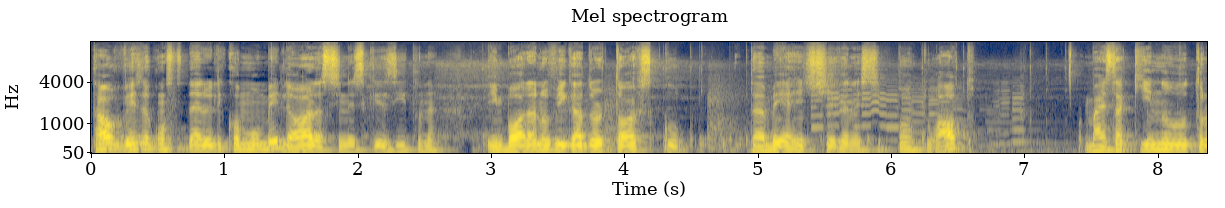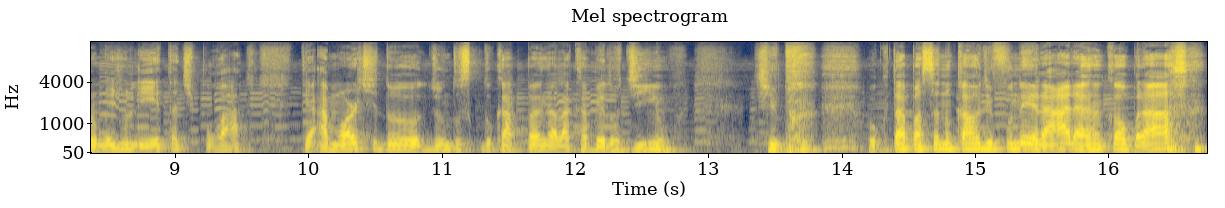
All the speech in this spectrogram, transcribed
talvez eu considero ele como o melhor, assim, nesse quesito, né? Embora no Vingador Tóxico também a gente chega nesse ponto alto. Mas aqui no Tromeu e Julieta, tipo, a, a morte do, de um dos, do capanga lá, cabeludinho. Tipo, o que tá passando um carro de funerária, arranca o braço.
